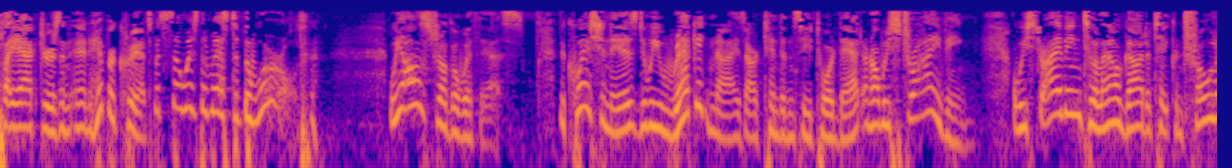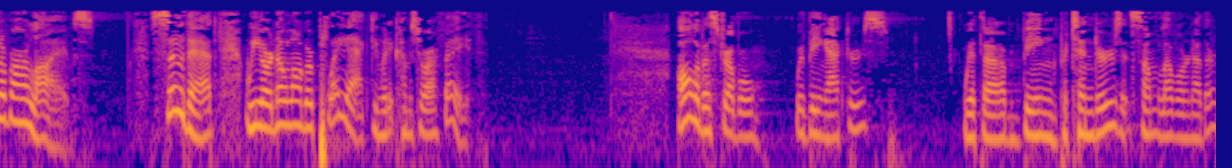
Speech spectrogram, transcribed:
play actors and, and hypocrites, but so is the rest of the world. we all struggle with this. The question is, do we recognize our tendency toward that, and are we striving? Are we striving to allow God to take control of our lives so that we are no longer play acting when it comes to our faith? All of us struggle with being actors, with uh, being pretenders at some level or another.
